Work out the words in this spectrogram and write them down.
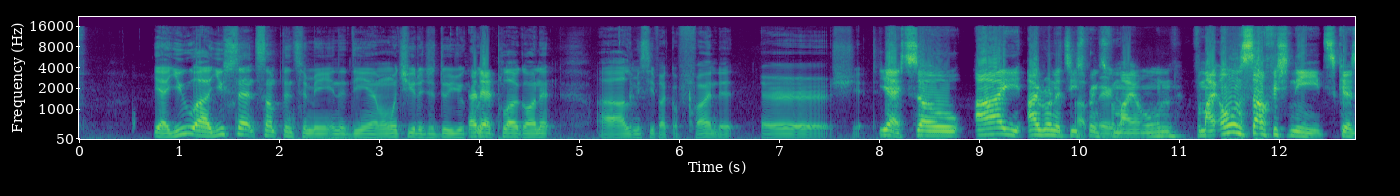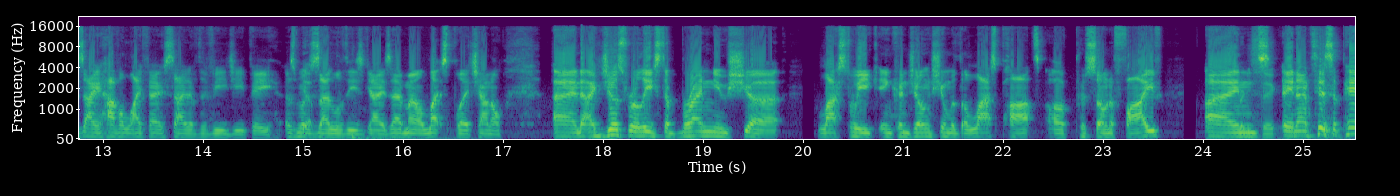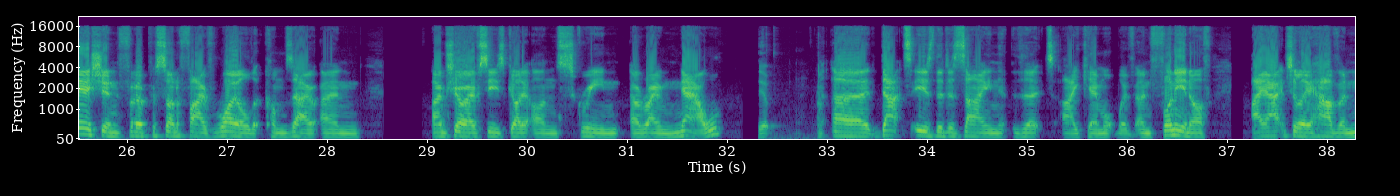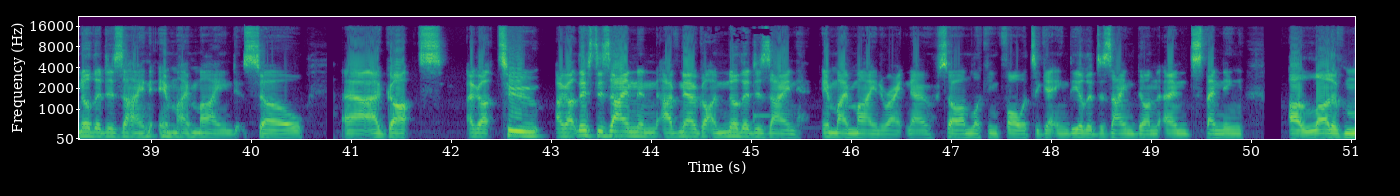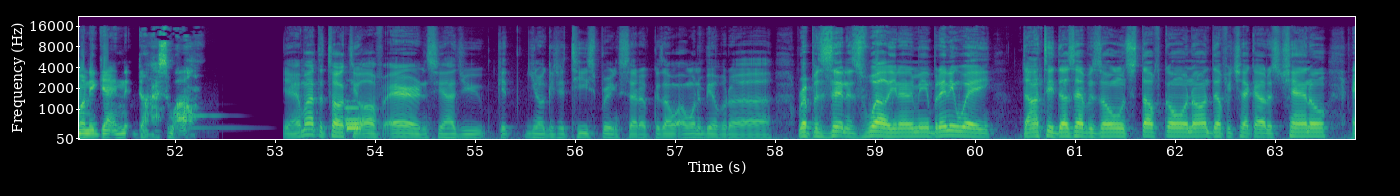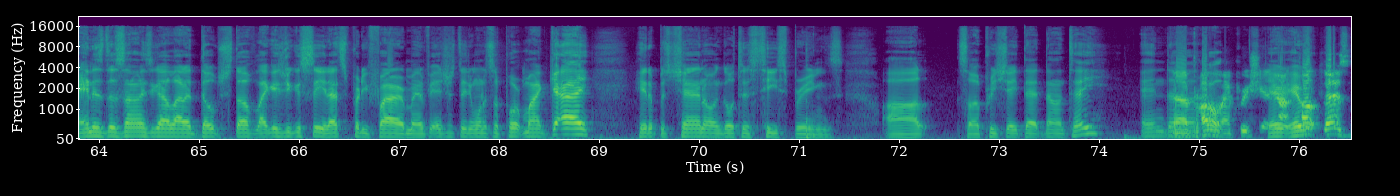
Yeah, you uh, you sent something to me in the DM. I want you to just do your quick plug on it. Uh, let me see if I can find it. Er, shit. Yeah, so I I run a Teesprings there you for my own for my own selfish needs because I have a life outside of the VGP. As much Yep. as I love these guys, I have my own Let's Play channel, and I just released a brand new shirt last week in conjunction with the last part of Persona Five, and in anticipation for Persona Five Royal that comes out, and I'm sure FC's got it on screen around now. Yep. Uh, that is the design that I came up with. And funny enough, I actually have another design in my mind. So uh, I got I got two I got this design and I've now got another design in my mind right now. So I'm looking forward to getting the other design done and spending a lot of money getting it done as well. Yeah, I'm gonna have to talk to you off air and see how you get you know get your Teespring set up because I, want to be able to uh, represent as well. You know what I mean? But anyway, Dante does have his own stuff going on. Definitely check out his channel and his designs. He got a lot of dope stuff. Like as you can see, that's pretty fire, man. If you're interested, and want to support my guy, hit up his channel and go to his Teesprings. Uh, so I appreciate that, Dante. And uh, Uh, problem. oh, I appreciate here- that. here- oh, there's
